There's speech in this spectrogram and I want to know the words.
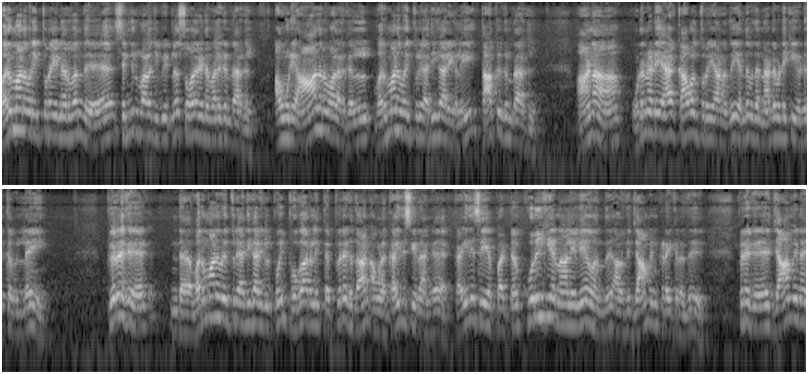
வருமான வரித்துறையினர் வந்து செந்தில் பாலாஜி வீட்டில் சோதனையிட வருகின்றார்கள். அவங்களுடைய ஆதரவாளர்கள் வருமான வரித்துறை அதிகாரிகளை தாக்குகின்றார்கள். ஆனால் உடனடியாக காவல்துறையானது எந்தவித நடவடிக்கை எடுக்கவில்லை. பிறகு இந்த வருமான வரித்துறை அதிகாரிகள் போய் புகார் அளித்த பிறகுதான் அவங்களை கைது செய்யறாங்க கைது செய்யப்பட்ட குறுகிய நாளிலேயே வந்து அவருக்கு ஜாமீன் கிடைக்கிறது. பிறகு ஜாமீனை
